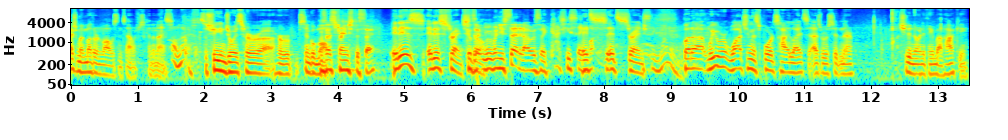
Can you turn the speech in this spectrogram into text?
Actually, my mother-in-law was in town, which is kind of nice. Oh, nice. So she enjoys her uh, her single malt. Is that strange to say? It is. It is strange. Because like, when you said it, I was like, gosh, he's saying It's it's strange. But uh, we were watching the sports highlights as we were sitting there. She didn't know anything about hockey,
